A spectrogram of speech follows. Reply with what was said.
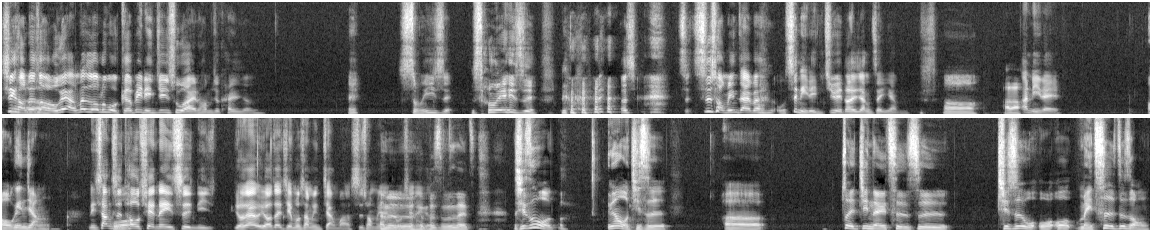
幸好那时候我跟你讲，那时候如果隔壁邻居出来，他们就看一下，哎、什么意思？什么意思？私私闯民宅吧？我是你邻居，到底想怎样？哦，好了，啊你嘞？哦，我跟你讲，你上次偷窃那一次，你有在有在节目上面讲吗？私闯民，宅，偷窃那个不是不是那次。其实我，因为我其实，呃，最近的一次是，其实我我我每次这种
